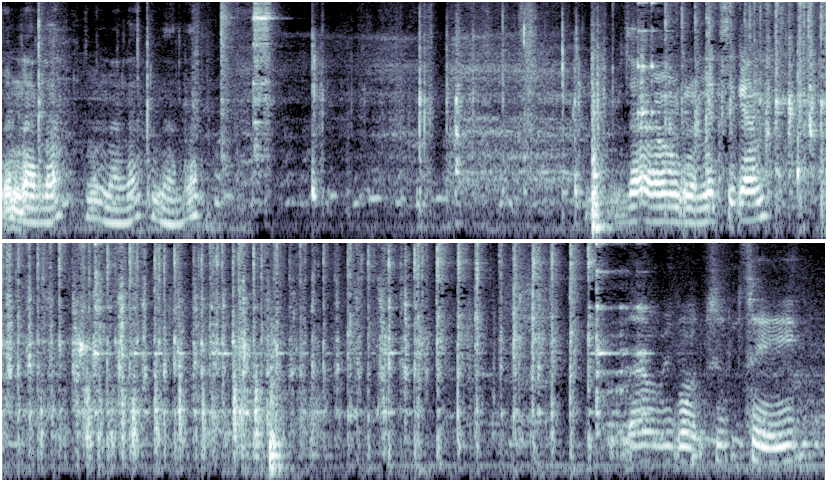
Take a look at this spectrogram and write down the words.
Vanilla, vanilla, vanilla. Then we're gonna mix again. Then we're going to take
